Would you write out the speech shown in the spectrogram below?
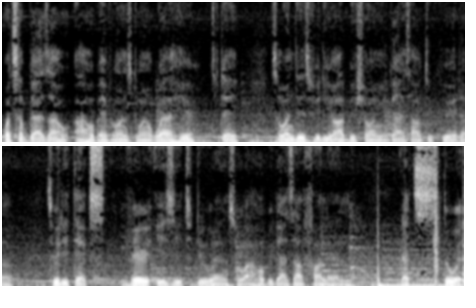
what's up guys? I, ho I hope everyone's doing well here today. So in this video I'll be showing you guys how to create a 3d text. Very easy to do and so I hope you guys have fun and let's do it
